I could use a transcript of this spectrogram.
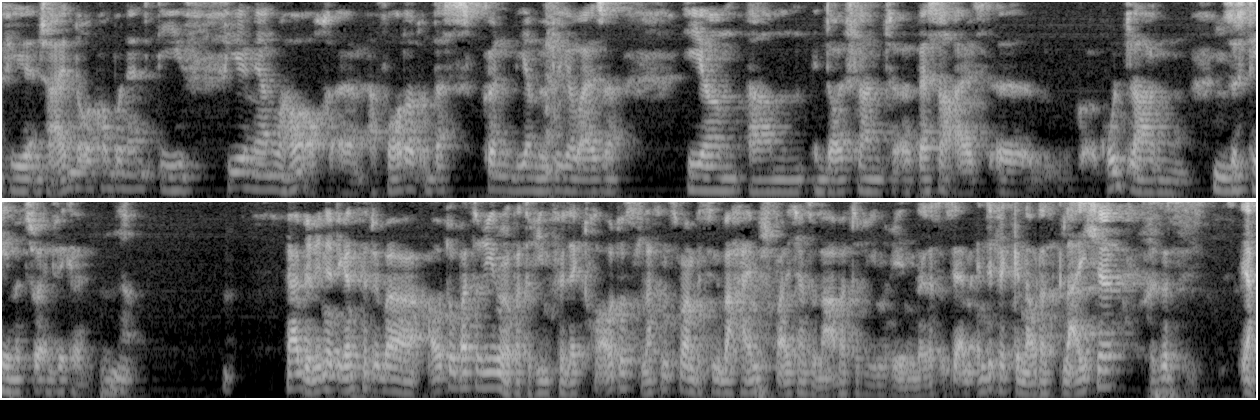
viel entscheidendere Komponente, die viel mehr Know-how auch äh, erfordert und das können wir möglicherweise hier ähm, in Deutschland äh, besser als äh, Grundlagensysteme zu entwickeln. Ja. Ja, wir reden ja die ganze Zeit über Autobatterien oder Batterien für Elektroautos. Lass uns mal ein bisschen über Heimspeicher, Solarbatterien reden, weil das ist ja im Endeffekt genau das Gleiche. Es ist, ja,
